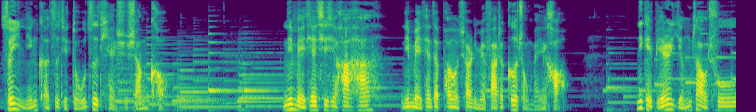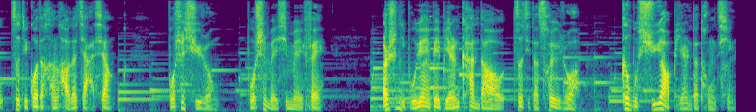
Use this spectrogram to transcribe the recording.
所以宁可自己独自舔舐伤口。你每天嘻嘻哈哈，你每天在朋友圈里面发着各种美好，你给别人营造出自己过得很好的假象，不是虚荣，不是没心没肺，而是你不愿意被别人看到自己的脆弱，更不需要别人的同情。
